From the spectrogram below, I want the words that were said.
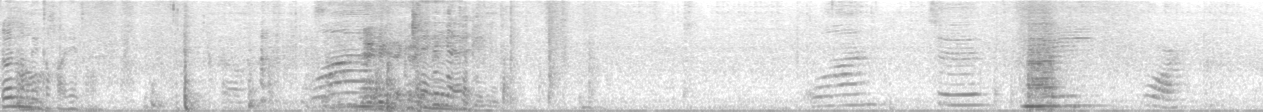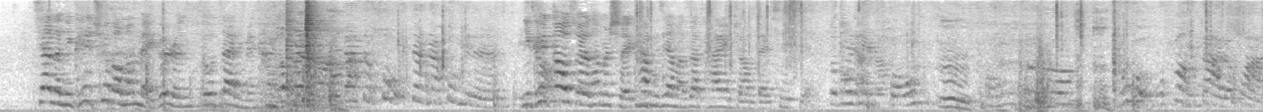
Doon, nandito ka dito. One, two, three, four. 亲爱的，你可以确保我们每个人都在里面看到吗？但是以告诉一下他们谁看不见了再拍一张呗，谢谢。从嗯，从说，如果不放大的话，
